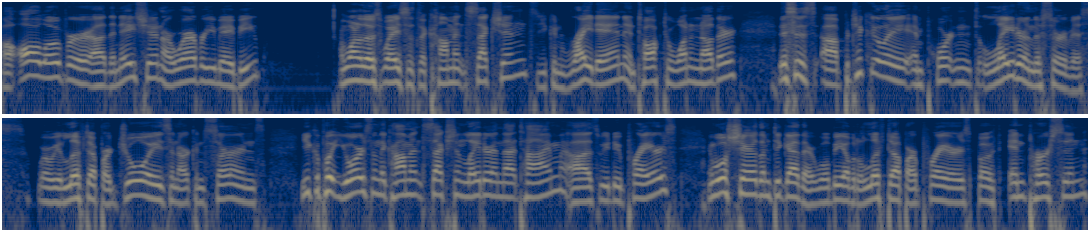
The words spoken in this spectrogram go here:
uh, all over uh, the nation or wherever you may be. one of those ways is the comment sections. You can write in and talk to one another. This is uh, particularly important later in the service where we lift up our joys and our concerns. You can put yours in the comments section later in that time uh, as we do prayers, and we'll share them together. We'll be able to lift up our prayers both in person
